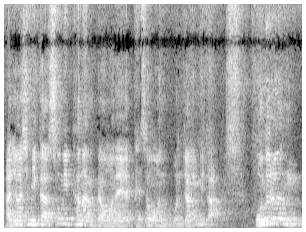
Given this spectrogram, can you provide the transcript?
안녕하십니까 숨이 편한 병원의 배성원 원장입니다. 오늘은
